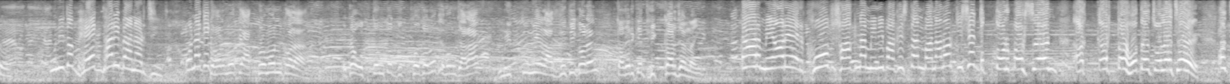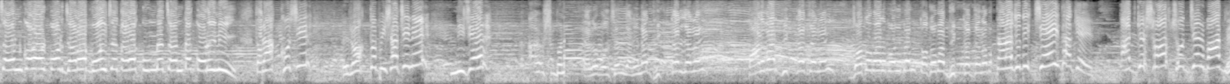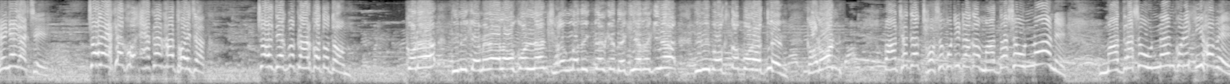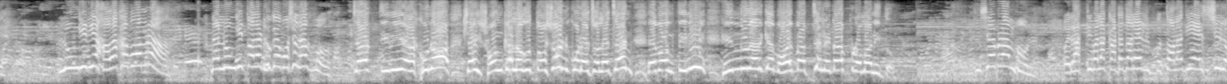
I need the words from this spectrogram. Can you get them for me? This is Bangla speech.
তো। উনি তো ভেগধারী ব্যানার্জি। ওনাকে ধর্মকে আক্রমণ করা এটা অত্যন্ত দুঃখজনক এবং যারা মৃত্যু নিয়ে রাজনীতি করেন তাদেরকে ধিক্কার জানাই। তার মেয়রের খুব শখ না মিনি পাকিস্তান বানানোর কিসের সত্তর পার্সেন্ট এক কাটটা হতে চলেছে। আর চান করার পর যারা বলছে তারা কুম্ভে চানটা করেনি। রাক্ষসীর রক্ত পিসাচিনী নিজের কেন বলছেন জানি না ধিক্কার জানাই বারবার ধিক্কার জানাই যতবার বলবেন ততবার ধিক্কার জানাব। তারা যদি চেয়েই থাকে আজকে সব সহ্যের বাদ ভেঙে গেছে। চল একা একা হাত হয়ে যাক। চল দেখব কার কত দম। করে তিনি ক্যামেরা এলাও করলেন সাংবাদিকদেরকে দেখিয়ে দেখিয়ে তিনি বক্তব্য রাখলেন। কারণ পাঁচ হাজার ছশো কোটি টাকা মাদ্রাসা উন্নয়নে মাদ্রাসা উন্নয়ন করে কি হবে? লুঙ্গি দিয়ে হাওয়া খাব আমরা তলা ঢুকে বসে থাকব। যে তিনি এখনও সেই সংখ্যালঘু তোষণ করে চলেছেন এবং তিনি হিন্দুদেরকে ভয় পাচ্ছেন এটা প্রমাণিত। কিসের ব্রাহ্মণ? ওই রাত্রিবেলা কাটাতারের তলা দিয়ে এসছিল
